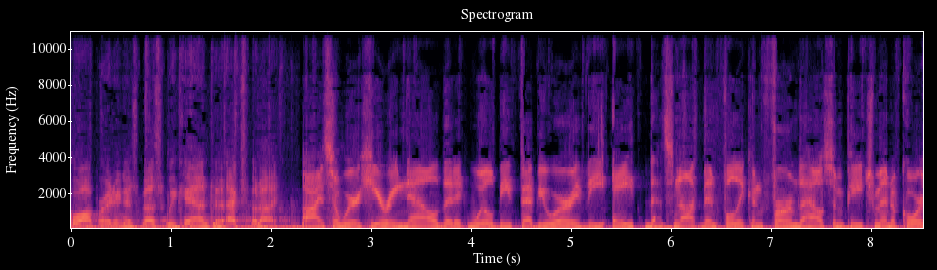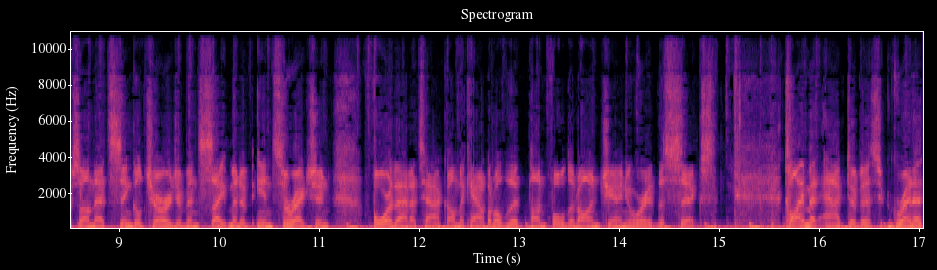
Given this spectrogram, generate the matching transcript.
cooperating as best we can to expedite. All right, so we're hearing now that it will be February the 8th. That's not been fully confirmed. The House impeachment, of course, on that single charge of incitement of insurrection for that attack on the Capitol that unfolded on January the 6th. Climate activist Greta,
